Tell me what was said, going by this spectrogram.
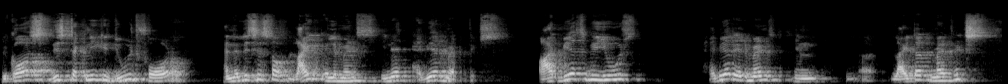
because this technique is used for analysis of light elements in a heavier matrix. RBS we use heavier elements in uh, lighter matrix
